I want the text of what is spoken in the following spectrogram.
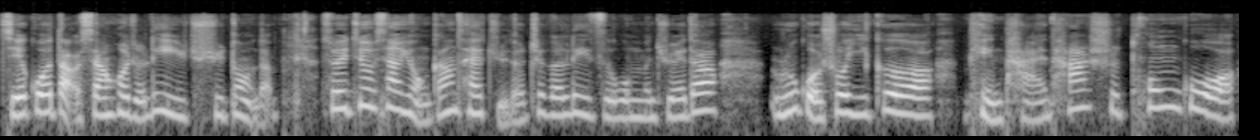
结果导向或者利益驱动的。所以就像勇刚才举的这个例子，我们觉得如果说一个品牌它是通过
